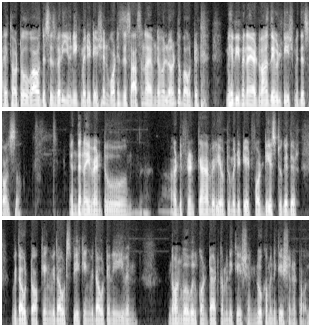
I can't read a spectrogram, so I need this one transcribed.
I thought, oh wow, this is very unique meditation. What is this asana? I've never learned about it. Maybe when I advance, they will teach me this also. And then I went to a different camp where you have to meditate for days together without talking, without speaking, without any even non-verbal contact communication, no communication at all.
